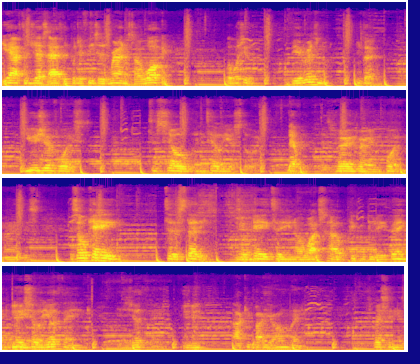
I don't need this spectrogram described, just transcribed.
You have to just actually put your feet to the ground and start walking. What about you? Be original. Okay. Use your voice to show and tell your story. Definitely. It's very, very important, man. It's, it's okay to study. It's okay to, you know, watch how people do their thing, but make sure your thing is your thing. Occupy your own lane. Especially in this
